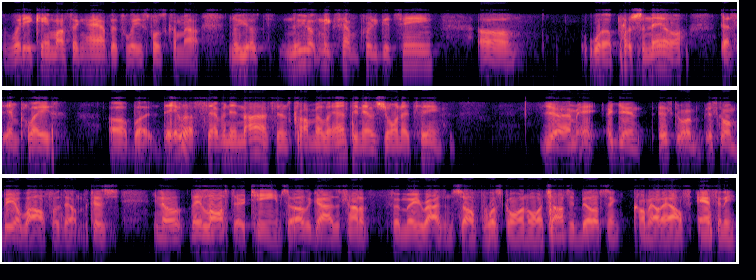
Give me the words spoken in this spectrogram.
The way they came out second half, that's the way it's supposed to come out. New York, New York Knicks have a pretty good team. Um, well, personnel that's in place, uh, but they were seven and nine since Carmelo Anthony has joined that team. Yeah, I mean, again, it's going it's going to be a while for them because you know they lost their team, so other guys are trying to familiarize themselves with what's going on. Chauncey Billups and Carmelo Anthony,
